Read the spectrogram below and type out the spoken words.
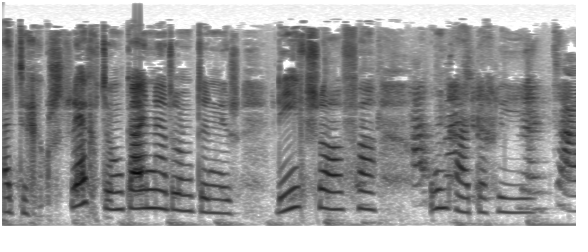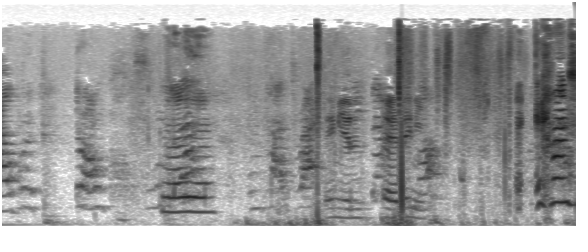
hat sich gestreckt und keiner und dann ist er eingeschlafen und hat ein bisschen... einen Zaubertrank gefunden und hat weiter Damien, äh, Lenny. Ich kann es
